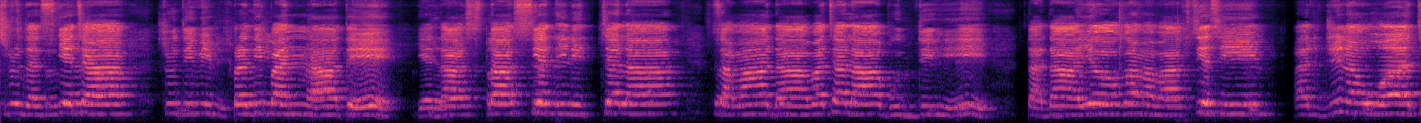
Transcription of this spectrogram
श्रुतस्य च श्रुतिविप्रतिपन्ना ते यदा स्थास्यति निश्चला समादावचला बुद्धिः तदा योगमवाप्स्यसि। अर्जुन उवाच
